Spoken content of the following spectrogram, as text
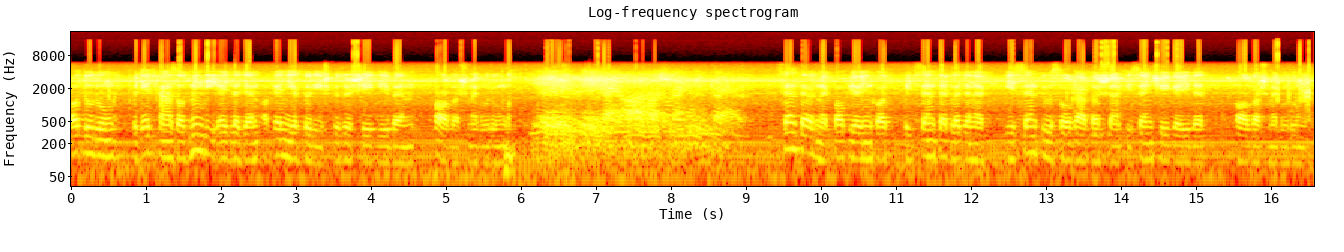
Addurunk, hogy egyházad mindig egy legyen a kenyértörés közösségében. Hallgass meg, Urunk! Kérlek, hallgass meg minket! Szenteld meg papjainkat, hogy szentek legyenek, és szentül szolgáltassák ki szentségeidet. Hallgass meg, Urunk!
